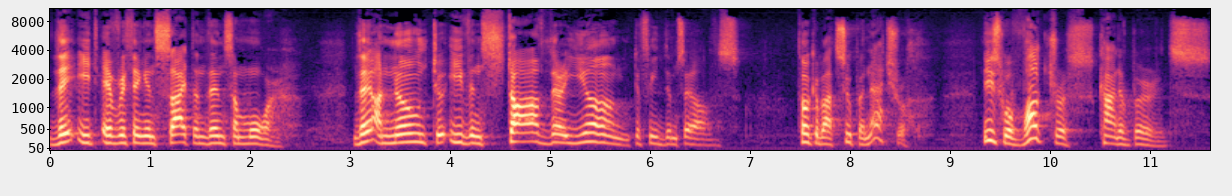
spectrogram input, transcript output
They eat everything in sight and then some more. They are known to even starve their young to feed themselves. Talk about supernatural. These were vulturous kind of birds.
